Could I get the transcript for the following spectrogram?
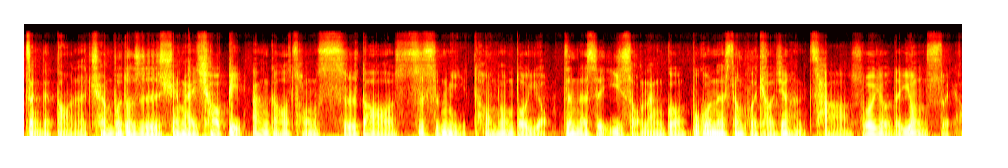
整个岛呢，全部都是悬崖峭壁，岸高从十到四十米，通通都有，真的是易守难攻。不过呢，生活条件很差，所有的用水啊，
